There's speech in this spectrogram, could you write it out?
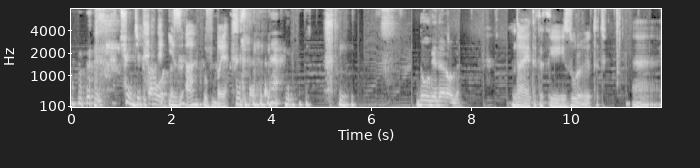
Что-нибудь типа того. Из А в Б. Долгая дорога. Да, это как и Зур этот. Э,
